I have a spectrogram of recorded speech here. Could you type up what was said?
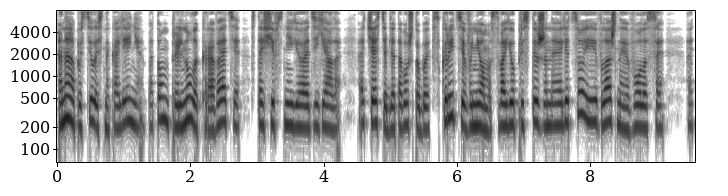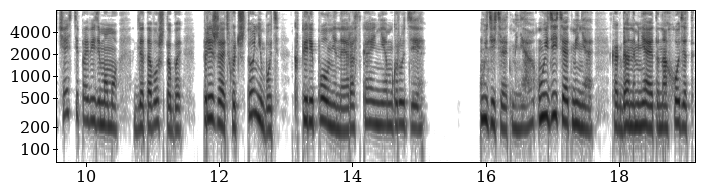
Она опустилась на колени, потом прильнула к кровати, стащив с нее одеяло, отчасти для того, чтобы скрыть в нем свое пристыженное лицо и влажные волосы, отчасти, по-видимому, для того, чтобы прижать хоть что-нибудь к переполненной раскаянием груди. «Уйдите от меня, уйдите от меня. Когда на меня это находят,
